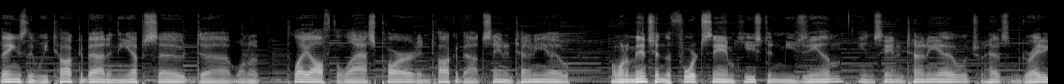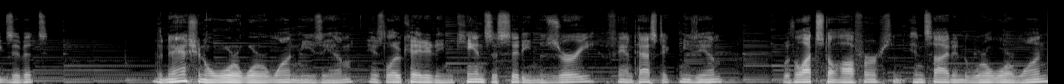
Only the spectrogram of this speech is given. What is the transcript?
things that we talked about in the episode. Uh, I want to play off the last part and talk about San Antonio. I want to mention the Fort Sam Houston Museum in San Antonio, which will have some great exhibits. The National World War I Museum is located in Kansas City, Missouri, a fantastic museum with lots to offer, some insight into World War I.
